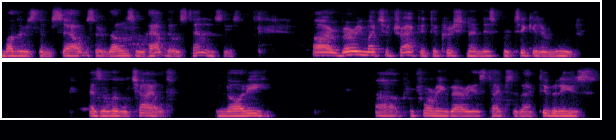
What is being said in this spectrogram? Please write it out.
mothers themselves or those who have those tendencies, are very much attracted to Krishna in this particular mood as a little child, naughty, uh, performing various types of activities,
